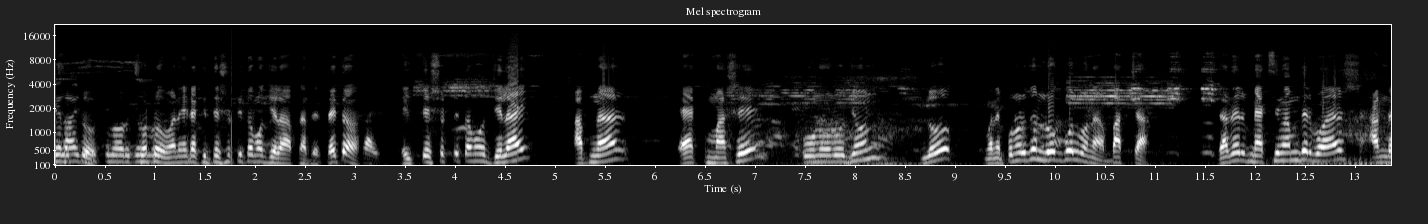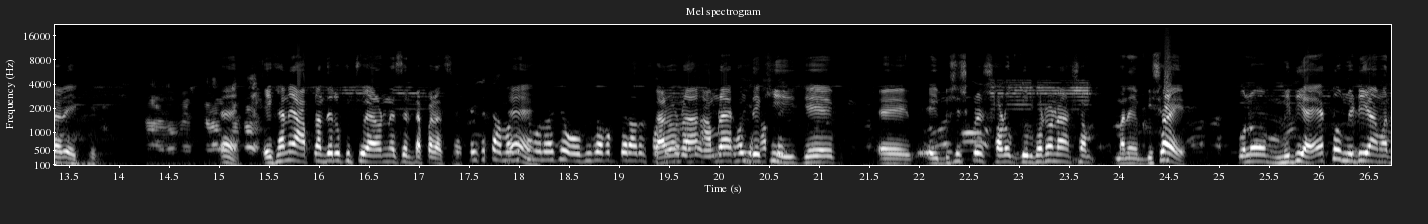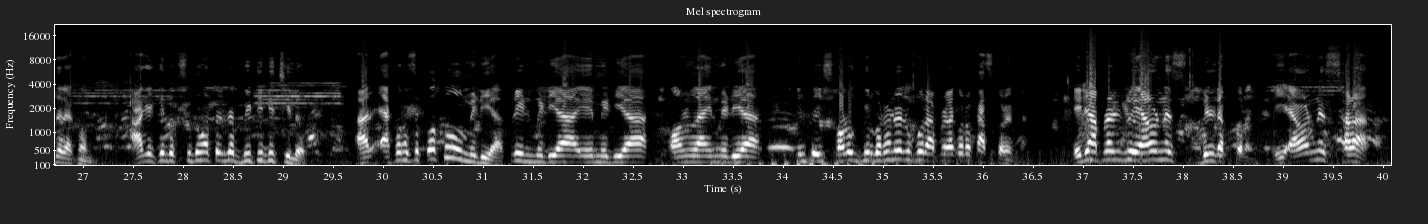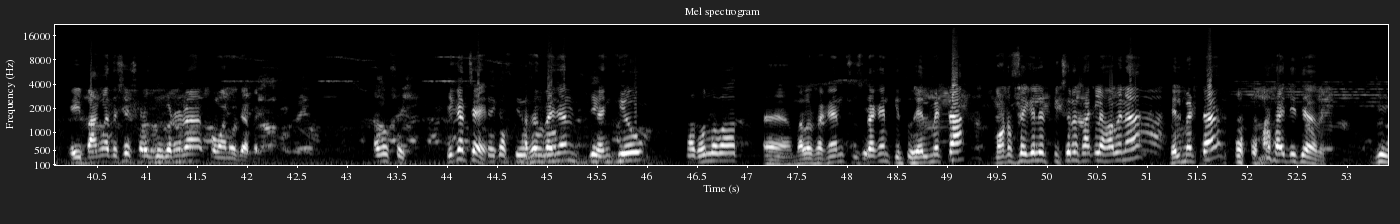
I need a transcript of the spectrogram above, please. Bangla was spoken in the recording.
ছোট মানে এটা কি তেষট্টিতম জেলা আপনাদের তাই তো. এই তেষট্টিতম জেলায় আপনার এক মাসে পনেরো জন লোক মানে পনেরো জন লোক বলব না বাচ্চা। যাদের ম্যাক্সিমামদের বয়স আন্ডার এইটিন হ্যাঁ এখানে আপনাদেরও কিছু অ্যাওয়ারনেসের ব্যাপার আছে। হ্যাঁ। হয়। কারণ আমরা এখন দেখি যে এই বিশেষ করে সড়ক দুর্ঘটনা মানে বিষয়ে কোনো মিডিয়া এত মিডিয়া আমাদের এখন। আগে কিন্তু শুধুমাত্র এটা বিটিভি ছিল। আর এখন হচ্ছে কত media print media e media online media কিন্তু এই সড়ক দুর্ঘটনার উপর আপনারা কোনো কাজ করেন না। এটা আপনারা একটু অ্যাওয়ারনেস বিল্ড আপ করেন। এই অ্যাওয়ারনেস ছাড়া এই বাংলাদেশের সড়ক দুর্ঘটনা কমানো যাবে না। অবশ্যই। ঠিক আছে? হাসান ভাইজান থ্যাংক ইউ ধন্যবাদ। হ্যাঁ, ভালো থাকেন সুস্থ থাকেন কিন্তু হেলমেটটা মোটরসাইকেলের পিছনে থাকলে হবে না। হেলমেটটা মাথায় দিতে হবে। জি।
